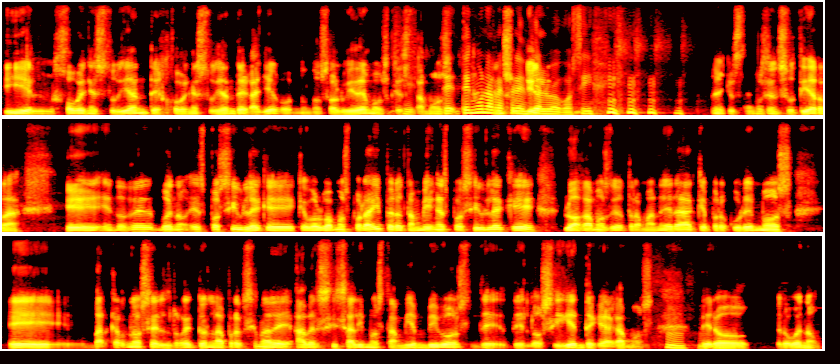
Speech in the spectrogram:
y el joven estudiante, joven estudiante gallego, no nos olvidemos que sí, estamos... Tengo una referencia luego, sí. que estamos en su tierra. Eh, entonces, bueno, es posible que, que, volvamos por ahí, pero también es posible que lo hagamos de otra manera, que procuremos eh, marcarnos el reto en la próxima de a ver si salimos también vivos de, de lo siguiente que hagamos. Uh -huh. Pero pero bueno,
